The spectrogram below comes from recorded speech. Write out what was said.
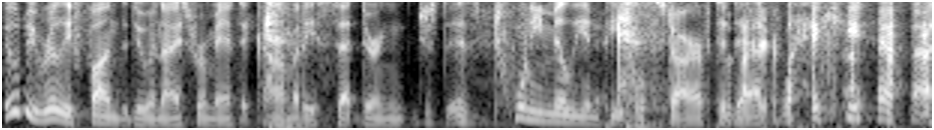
It would be really fun to do a nice romantic comedy set during just as 20 million people starve to death. Like, yeah.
